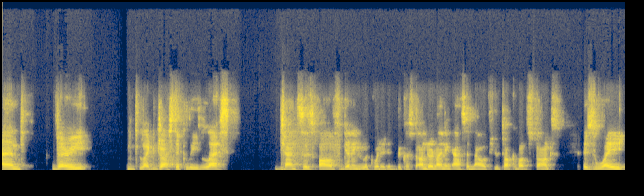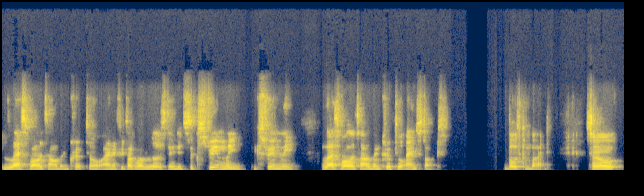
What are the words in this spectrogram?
and very like drastically less chances of getting liquidated because the underlying asset now, if you talk about stocks, is way less volatile than crypto. And if you talk about real estate, it's extremely, extremely less volatile than crypto and stocks, both combined. So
